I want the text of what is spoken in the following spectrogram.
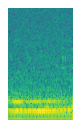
Mm-hmm.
